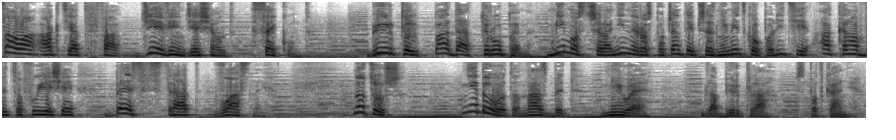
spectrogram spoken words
Cała akcja trwa 90 sekund. Bürkl pada trupem. Mimo strzelaniny rozpoczętej przez niemiecką policję, AK wycofuje się bez strat własnych. No cóż, nie było to nazbyt miłe dla Bürkla spotkanie.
